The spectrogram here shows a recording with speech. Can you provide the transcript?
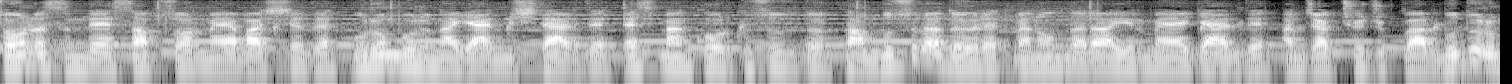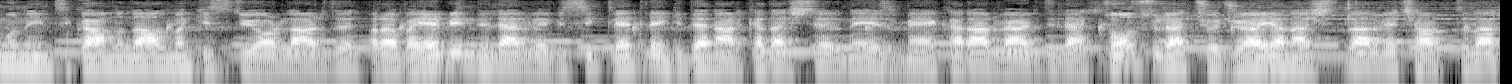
Sonrasında hesap sormaya başladı. Burun buruna gelmişlerdi. Resmen korkusuzdu. Tam bu sırada öğretmen onları ayırmaya geldi. Ancak çocuklar bu durumun intikamını almak istiyorlardı. Arabaya bindiler ve bisikletle giden arkadaşlarını ezmeye karar verdiler. Son sürat çocuğa yanaştılar ve çarptılar.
